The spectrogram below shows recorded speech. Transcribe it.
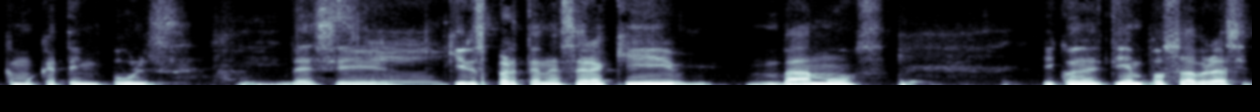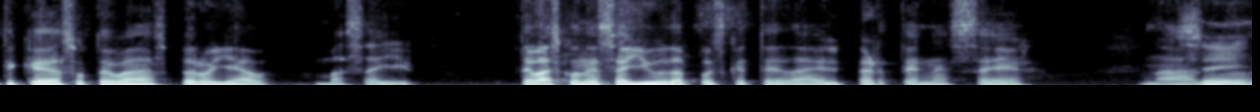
como que te impulsa. Decir, Sí. quieres pertenecer aquí, vamos. Y con el tiempo sabrás si te quedas o te vas, pero ya vas a ir. Te vas con esa ayuda pues que te da el pertenecer. sí.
